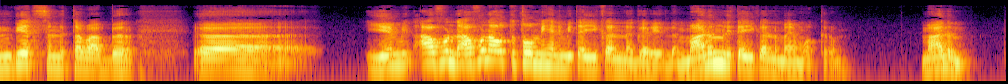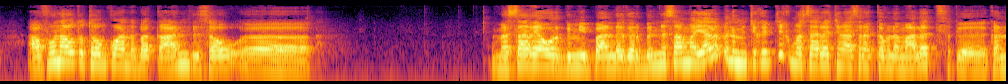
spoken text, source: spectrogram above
እንዴት ስንተባበር የሚል አፉን አፉን አውጥቶም ይሄን የሚጠይቀን ነገር የለም። ማንም ሊጠይቀንም አይሞክርም። ማንም አፉን አውጥቶ እንኳን በቃ አንድ ሰው መሳሪያ ወርድ የሚባል ነገር ብንሰማ ያለምንም ጭቅጭቅ መሳሪያችን አስረከብነ ማለት ከነ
